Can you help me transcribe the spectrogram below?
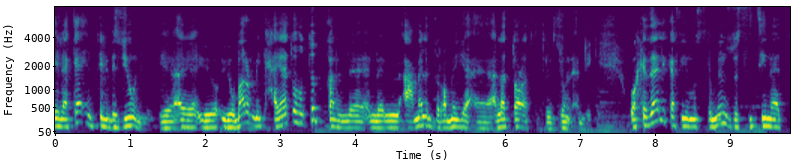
إلى كائن تلفزيوني يبرمج حياته طبقا للأعمال الدرامية التي تعرض في التلفزيون الأمريكي. وكذلك في مصر منذ الستينات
